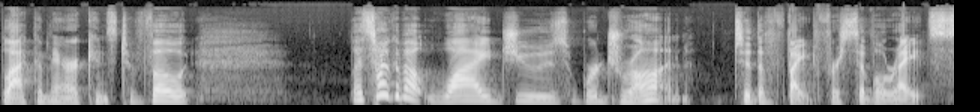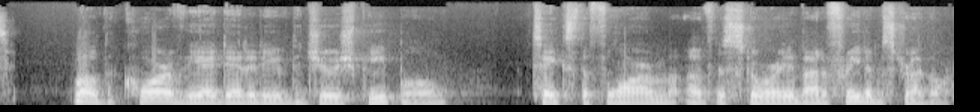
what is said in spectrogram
black Americans to vote. Let's talk about why Jews were drawn to the fight for civil rights. Well, the core of the identity of the Jewish people takes the form of the story about a freedom struggle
